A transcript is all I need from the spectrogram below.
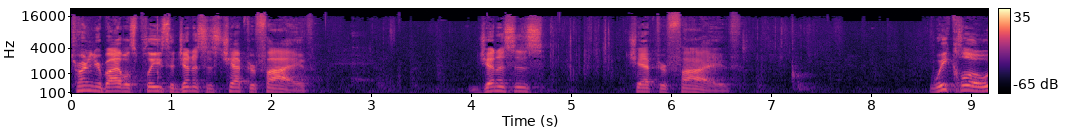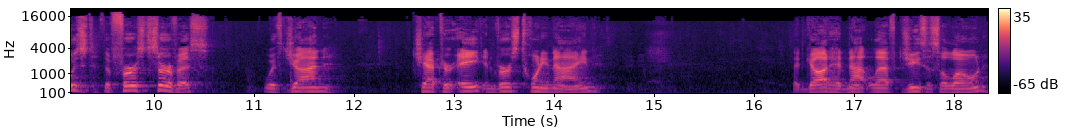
Turn in your Bibles, please, to Genesis chapter 5. Genesis chapter 5. We closed the first service with John chapter 8 and verse 29 that God had not left Jesus alone.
